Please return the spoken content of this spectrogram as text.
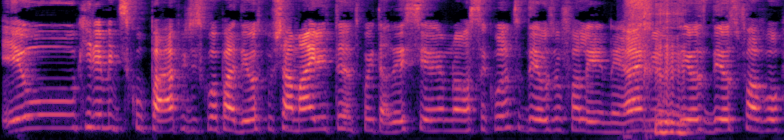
Eu queria me desculpar, pedir desculpa pra Deus por chamar ele tanto, coitado. Esse ano, nossa, quanto Deus eu falei, né? Ai, meu Deus, Deus, por favor.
